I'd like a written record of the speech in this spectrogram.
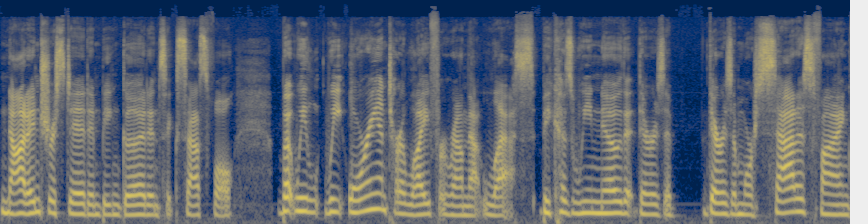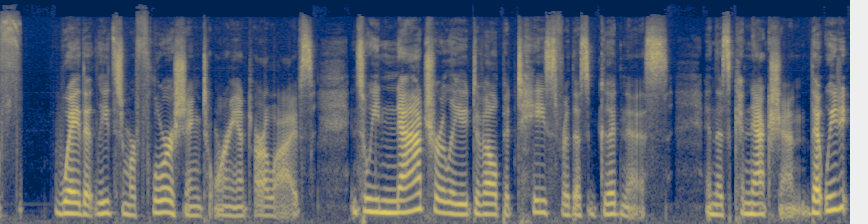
not interested in being good and successful, but we we orient our life around that less because we know that there is a there is a more satisfying f- way that leads to more flourishing to orient our lives. And so we naturally develop a taste for this goodness and this connection that we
